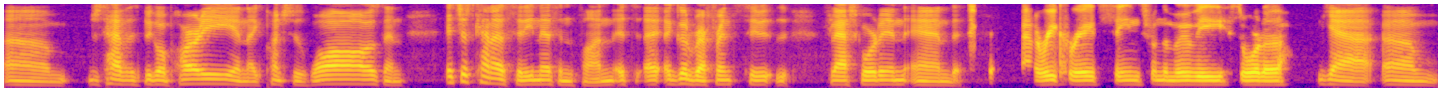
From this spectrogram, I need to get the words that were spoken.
um, just have this big old party and like punch through walls and it's just kind of silliness and fun. It's a, a good reference to Flash Gordon and kind of recreates scenes from the movie, sort of. yeah, um,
